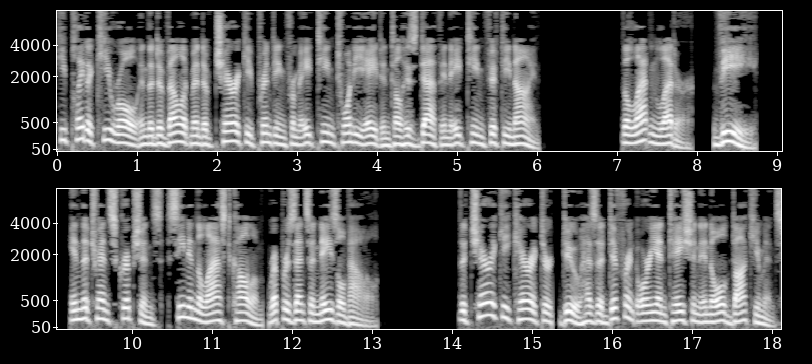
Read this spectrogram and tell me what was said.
He played a key role in the development of Cherokee printing from 1828 until his death in 1859. The Latin letter v in the transcriptions, seen in the last column, represents a nasal vowel. The Cherokee character, du has a different orientation in old documents,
